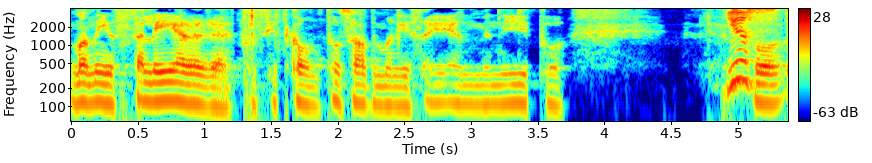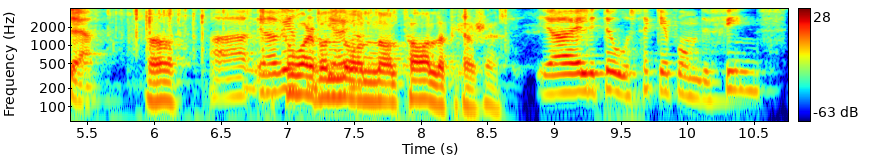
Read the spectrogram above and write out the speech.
man installerade det på sitt konto så hade man i sig en meny på... Just På- det! Ja, Ja, jag, så vet var det på inte, jag, 00-talet kanske. jag är lite osäker på om det finns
